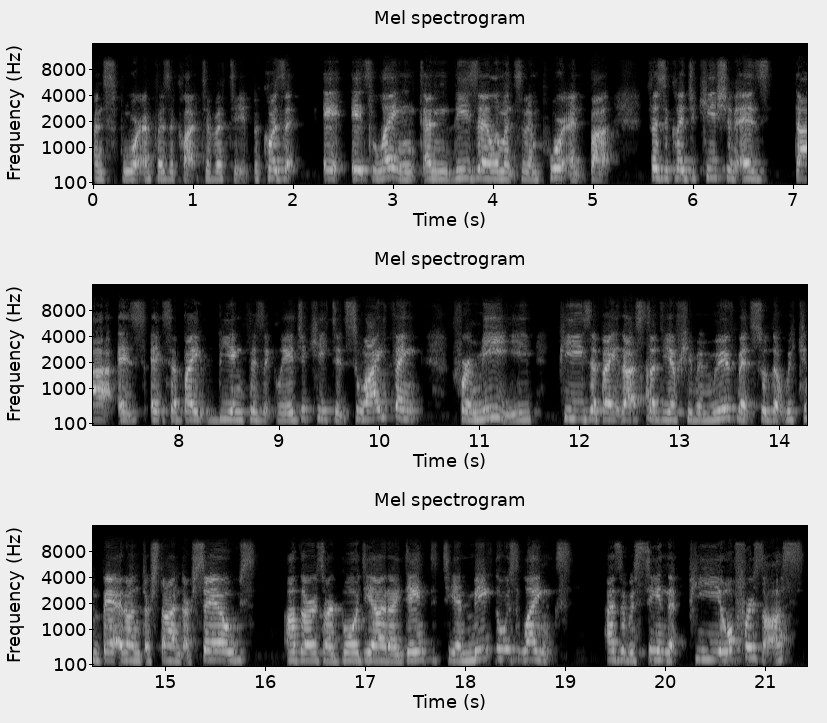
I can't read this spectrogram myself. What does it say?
and sport and physical activity because it, it, it's linked and these elements are important but physical education is that it's it's about being physically educated. So i think for me PE is about that study of human movement so that we can better understand ourselves others our body our identity and make those links. As i was saying that pe offers us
